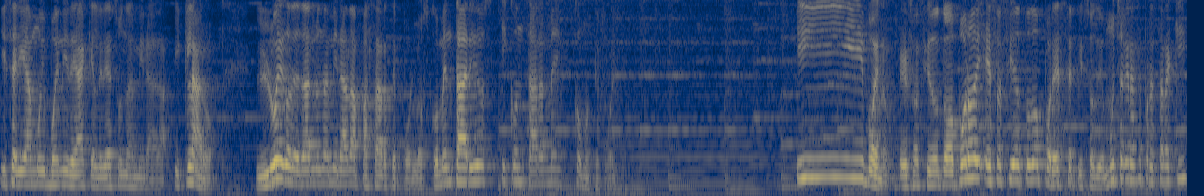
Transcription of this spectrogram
y sería muy buena idea que le des una mirada. Y claro, luego de darle una mirada, pasarte por los comentarios y contarme cómo te fue. Y bueno, eso ha sido todo por hoy, eso ha sido todo por este episodio. Muchas gracias por estar aquí,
